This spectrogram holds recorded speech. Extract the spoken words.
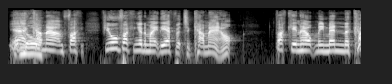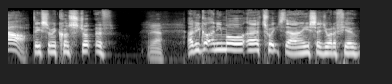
Yeah, no. come out and fuck. If you're all fucking going to make the effort to come out, fucking help me mend the car. Do something constructive. Yeah. Have you got any more uh, tweets there? I know you said you had a few.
